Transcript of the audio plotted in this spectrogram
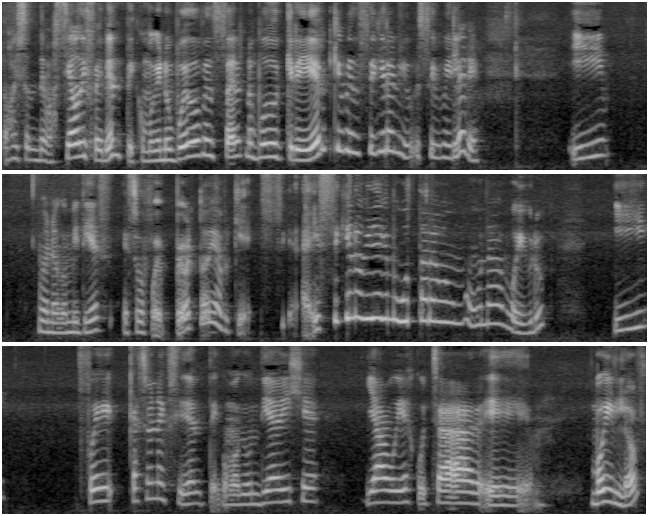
hoy son demasiado diferentes, como que no puedo pensar, no puedo creer que pensé que eran similares. Y bueno, con BTS eso fue peor todavía porque ahí que no quería que me gustara una boy group. Y fue casi un accidente. Como que un día dije, ya voy a escuchar eh, Boy in Love.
